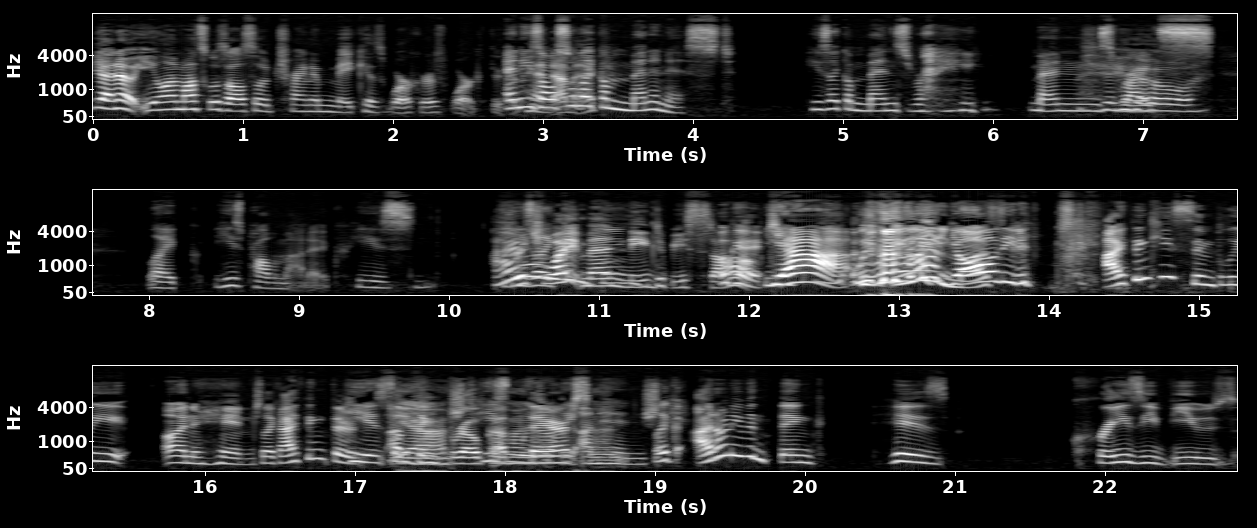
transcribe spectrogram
Yeah, no, Elon Musk was also trying to make his workers work through the and he's also like a pandemic. meninist. He's like a men's right, men's Ew. rights. Like he's problematic. He's I Rich don't white men think- need to be stopped. Okay. yeah. With really, Elon y'all Musk- need to. I think he's simply unhinged. Like I think there's He is something Yeah. broke He's up there. unhinged. Like I don't even think his crazy views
